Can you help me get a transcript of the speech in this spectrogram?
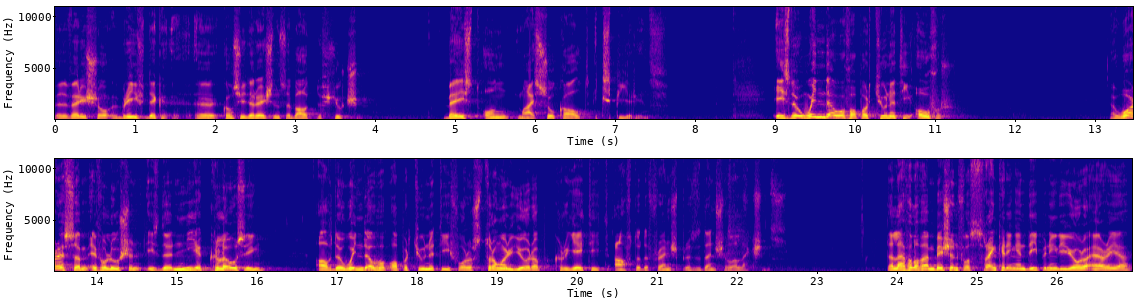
uh, very short, brief uh, considerations about the future, based on my so called experience. Is the window of opportunity over? A worrisome evolution is the near closing of the window of opportunity for a stronger Europe created after the French presidential elections. The level of ambition for strengthening and deepening the euro area,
